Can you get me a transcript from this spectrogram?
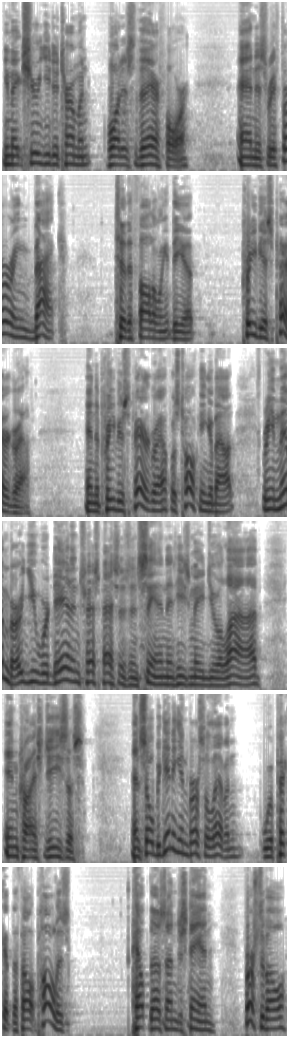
you make sure you determine what it's there for, and it's referring back to the following the uh, previous paragraph. And the previous paragraph was talking about remember you were dead in trespasses and sin and he's made you alive in Christ Jesus. And so beginning in verse 11, we'll pick up the thought Paul has helped us understand first of all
